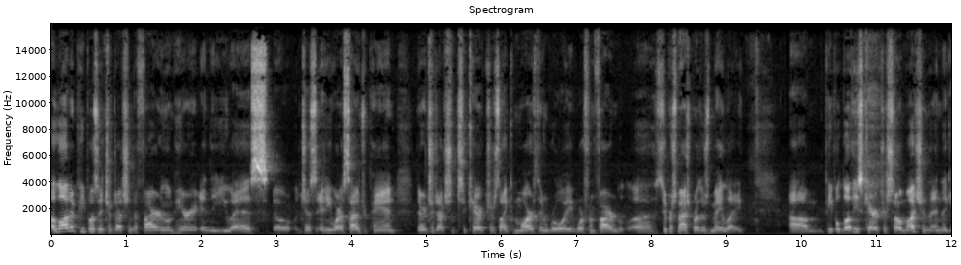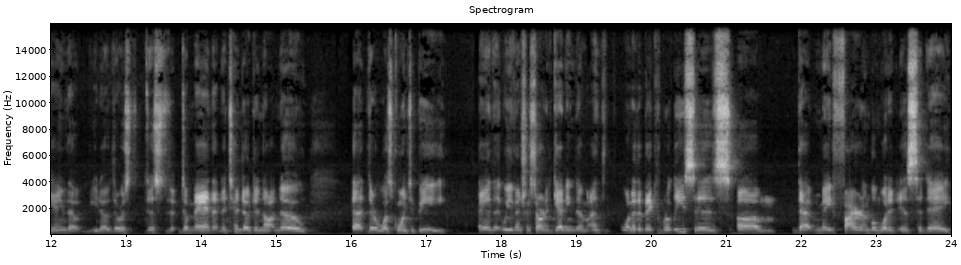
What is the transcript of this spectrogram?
a lot of people's introduction to Fire Emblem here in the U.S., or just anywhere outside of Japan, their introduction to characters like Marth and Roy were from Fire uh, Super Smash Bros. Melee. Um, people love these characters so much in, in, the game that you know there was this demand that Nintendo did not know that there was going to be, and that we eventually started getting them. And one of the big releases um, that made Fire Emblem what it is today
